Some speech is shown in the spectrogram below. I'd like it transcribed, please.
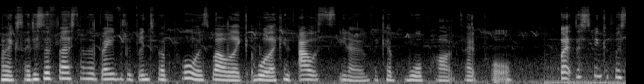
I'm excited. This is the first time the babies have been to a pool as well. Like, well, like an out, you know, like a war park type pool. But let's think of us.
